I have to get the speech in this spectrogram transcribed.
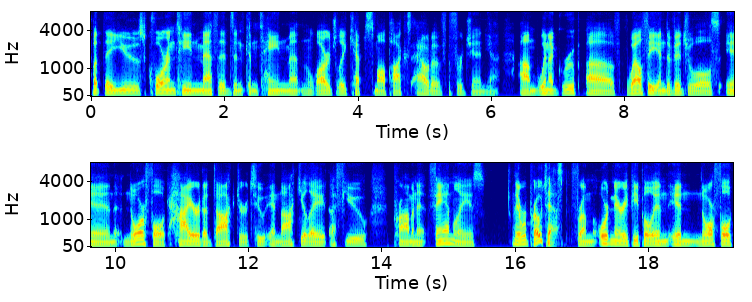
but they used quarantine methods and containment and largely kept smallpox out of Virginia. Um, when a group of wealthy individuals in Norfolk hired a doctor to inoculate a few prominent families, there were protests from ordinary people in, in Norfolk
